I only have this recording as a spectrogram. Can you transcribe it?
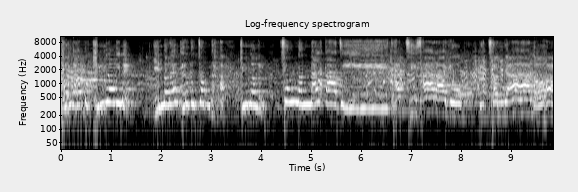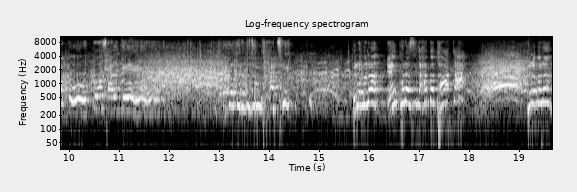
거기다가 또 김영임이 이 노래는 그래도 좀 나. 김영임 죽는 날까지 같이 살아요 미쳤냐 너하고 또 살게. 이거 그래도 좀 낫지? 그러면은 앵콜 했으니까 한 번 더 할까? 그러면은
